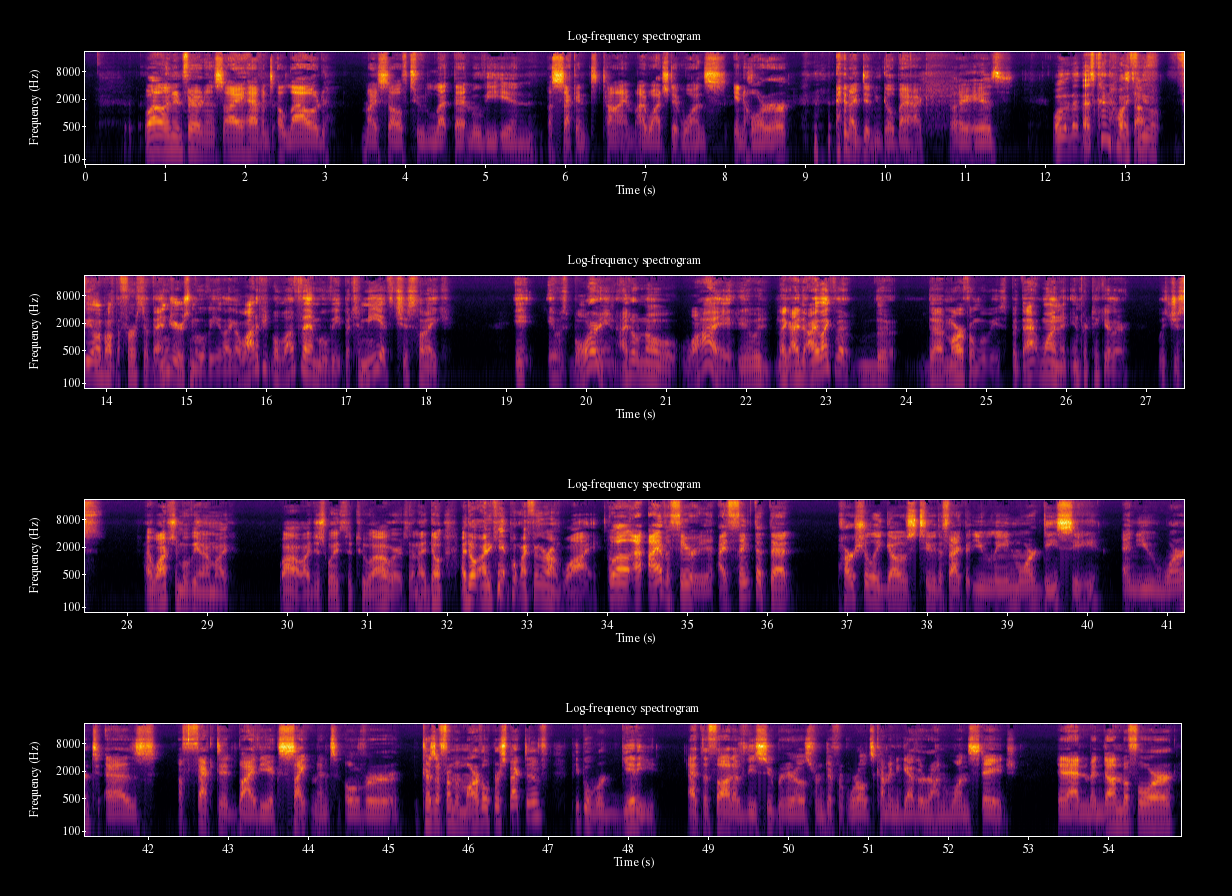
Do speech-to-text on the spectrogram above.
Well, and in fairness, I haven't allowed myself to let that movie in a second time. I watched it once in horror, and I didn't go back. Like it's Well, that, that's kind of how I tough. feel feel about the first Avengers movie. Like a lot of people love that movie, but to me, it's just like it. It was boring. I don't know why. It would like I I like the the the Marvel movies, but that one in particular was just. I watched the movie and I'm like, wow, I just wasted two hours, and I don't I don't I can't put my finger on why. well, I, I have a theory. I think that that partially goes to the fact that you lean more DC and you weren't as affected by the excitement over because from a Marvel perspective, people were giddy at the thought of these superheroes from different worlds coming together on one stage. It hadn't been done before.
